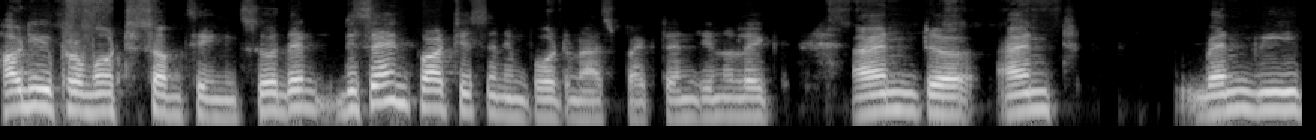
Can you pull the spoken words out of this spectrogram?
how do you promote something so then design part is an important aspect and you know like and uh, and when we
